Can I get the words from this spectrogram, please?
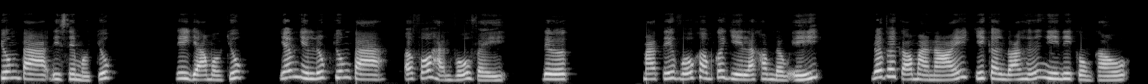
Chúng ta đi xem một chút. Đi dạo một chút. Giống như lúc chúng ta ở phố hạnh vũ vậy. Được. Mà tiểu vũ không có gì là không đồng ý. Đối với cậu mà nói, chỉ cần đoàn hứa nghiên đi cùng cậu.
